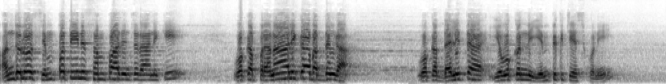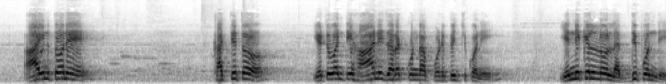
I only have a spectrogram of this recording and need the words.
అందులో సింపతిని సంపాదించడానికి ఒక ప్రణాళికాబద్ధంగా ఒక దళిత యువకుణ్ణి ఎంపిక చేసుకొని ఆయనతోనే కత్తితో ఎటువంటి హాని జరగకుండా పొడిపించుకొని ఎన్నికల్లో లబ్ధి పొంది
